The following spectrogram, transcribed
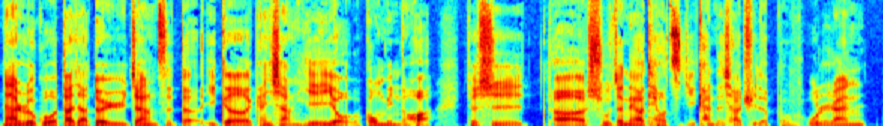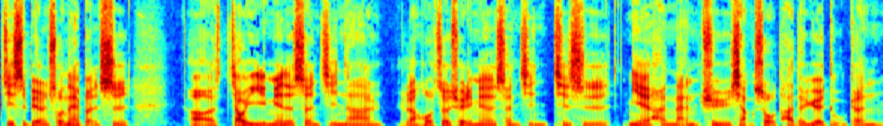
那如果大家对于这样子的一个感想也有共鸣的话，就是呃书真的要挑自己看得下去的，不不然即使别人说那本是。呃，交易里面的圣经啊，然后哲学里面的圣经，其实你也很难去享受它的阅读跟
